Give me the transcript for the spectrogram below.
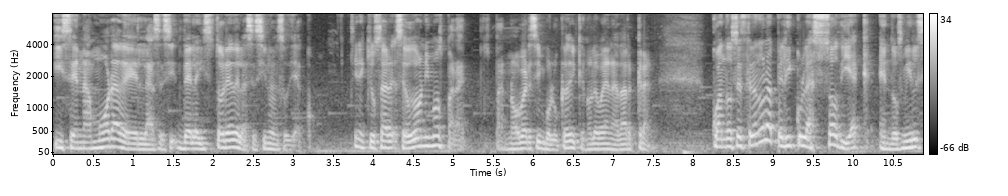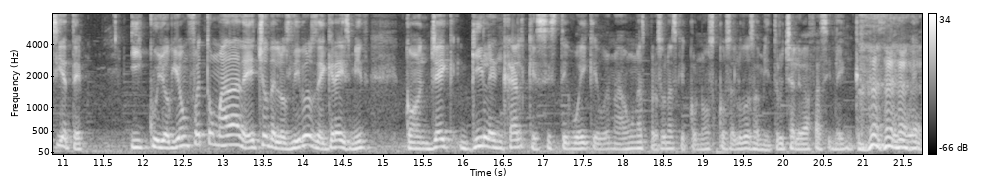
Y se enamora del asesi- de la historia del asesino del zodiaco. Tiene que usar seudónimos para, pues, para no verse involucrado y que no le vayan a dar crán. Cuando se estrenó la película Zodiac en 2007 y cuyo guion fue tomada de hecho de los libros de Graysmith con Jake Gyllenhaal, que es este güey que bueno, a unas personas que conozco, saludos a mi trucha, le va fácil, le encanta este güey,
